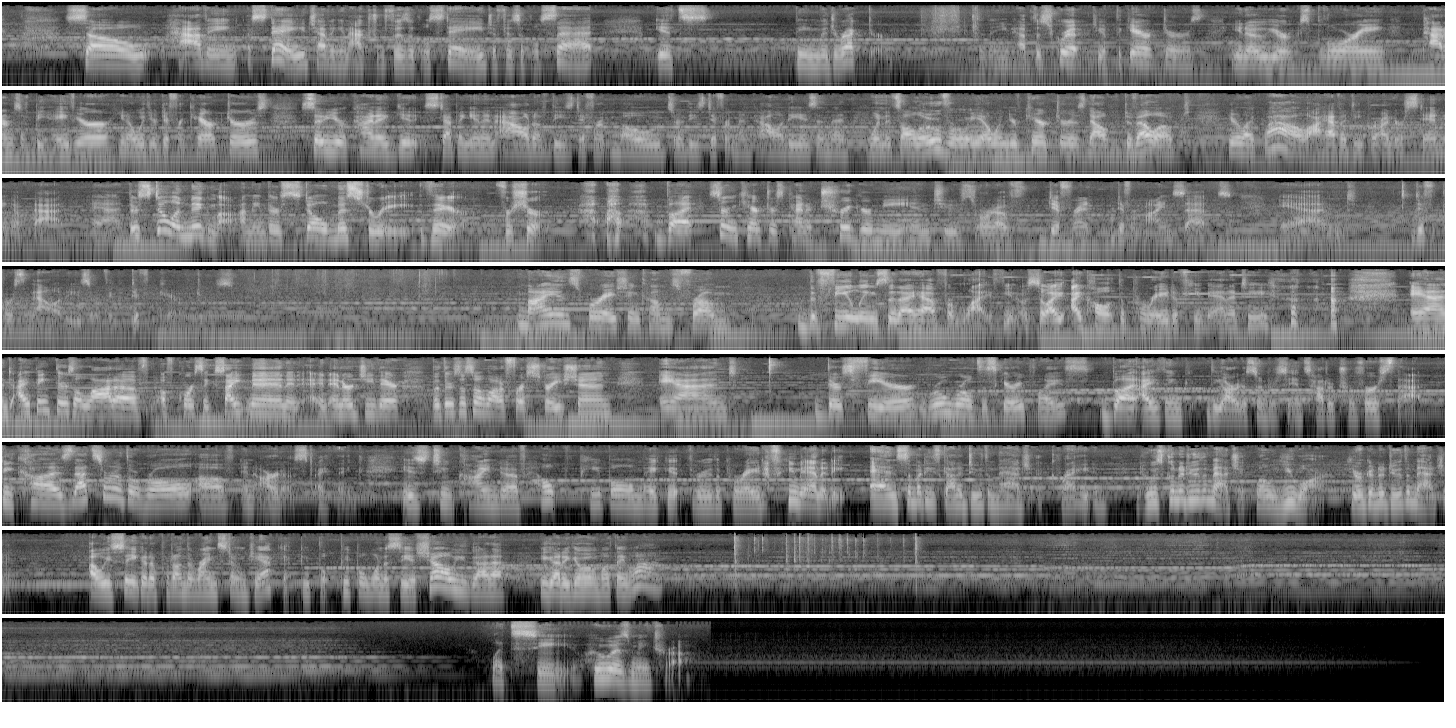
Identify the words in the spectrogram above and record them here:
So having a stage, having an actual physical stage, a physical set, it's being the director. So then you have the script, you have the characters, you know, you're exploring patterns of behavior, you know, with your different characters. So you're kind of stepping in and out of these different modes or these different mentalities. And then when it's all over, you know, when your character is now developed, you're like, wow, I have a deeper understanding of that. And there's still enigma. I mean, there's still mystery there for sure. but certain characters kind of trigger me into sort of different different mindsets and different personalities or different characters. My inspiration comes from the feelings that I have from life, you know, so I, I call it the parade of humanity. and I think there's a lot of, of course, excitement and, and energy there, but there's also a lot of frustration and there's fear. Real world's a scary place, but I think the artist understands how to traverse that because that's sort of the role of an artist, I think, is to kind of help people make it through the parade of humanity. And somebody's got to do the magic, right? And, and who's going to do the magic? Well, you are. You're going to do the magic. I always say you got to put on the rhinestone jacket. People people want to see a show, you got to you got to give them what they want. Let's see, who is Metra?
